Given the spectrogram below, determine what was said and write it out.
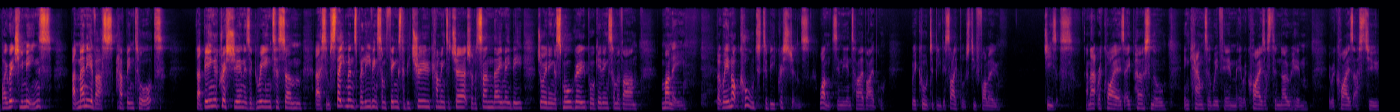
By which he means that many of us have been taught that being a Christian is agreeing to some, uh, some statements, believing some things to be true, coming to church on a Sunday, maybe joining a small group or giving some of our money. But we're not called to be Christians once in the entire Bible. We're called to be disciples, to follow Jesus. And that requires a personal encounter with him. It requires us to know him. It requires us to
